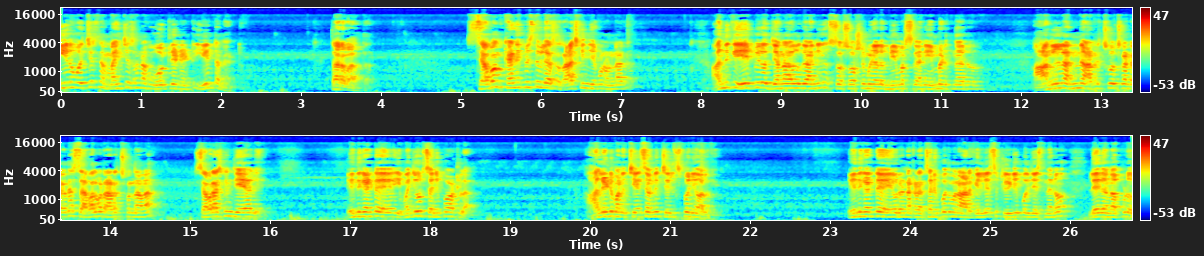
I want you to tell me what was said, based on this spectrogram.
ఈయన వచ్చేసి మంచి నాకు ఓట్లేడంటే ఏంటన్నట్టు తర్వాత శవం కనిపిస్తే వీళ్ళు అసలు రాజకీయం చేయకుండా ఉన్నారు? అందుకే ఏపీలో జనాలు కానీ సో సోషల్ మీడియాలో మీమర్స్ కానీ ఏం పెడుతున్నారు? ఆన్లైన్లో అన్ని ఆడించుకోవచ్చు కంటే కదా శవాలు కూడా ఆడించుకుందామా? శవరాజకీయం చేయాలి. ఎందుకంటే ఈ మధ్య ఎవరు చనిపోవట్లా? ఆల్రెడీ మనం చేసేవన్నీ తెలిసిపోయిన వాళ్ళకి. ఎందుకంటే ఎవరైనా అక్కడ చనిపోతే మనం ఆడికి వెళ్ళేసి టీడీపీ వాళ్ళు చేసిందనో లేదన్నప్పుడు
